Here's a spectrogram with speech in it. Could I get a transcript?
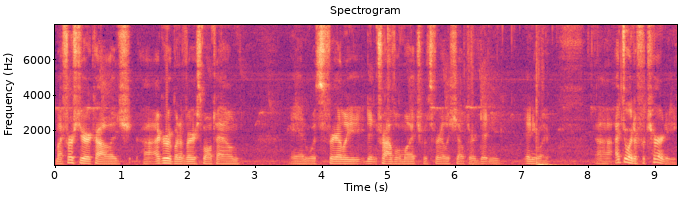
my first year of college, uh, I grew up in a very small town and was fairly didn't travel much, was fairly sheltered, didn't anyway. Uh, I joined a fraternity,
